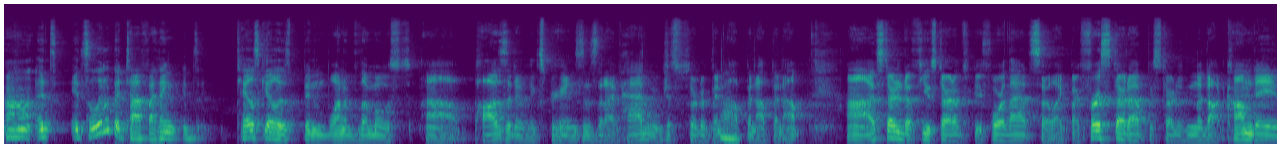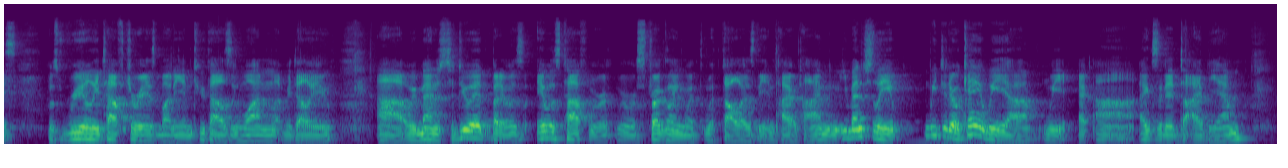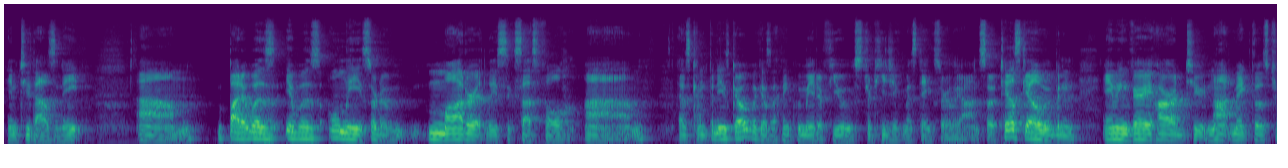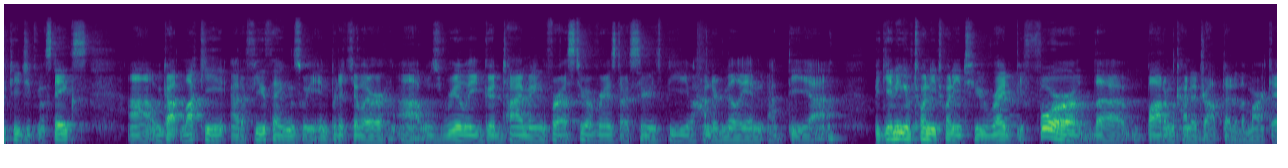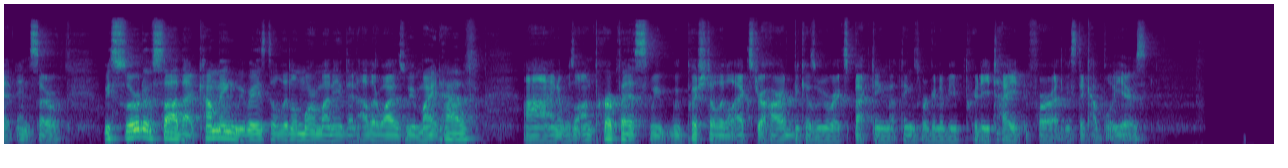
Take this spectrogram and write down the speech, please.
Uh, it's it's a little bit tough. I think it's Tailscale has been one of the most uh, positive experiences that I've had. We've just sort of been oh. up and up and up. Uh, I've started a few startups before that. So, like my first startup, we started in the dot com days. It was really tough to raise money in 2001. Let me tell you, uh, we managed to do it, but it was it was tough. We were we were struggling with with dollars the entire time, and eventually we did okay. We uh, we uh, exited to IBM in 2008. Um, but it was it was only sort of moderately successful um, as companies go because I think we made a few strategic mistakes early on. So Tailscale, we've been aiming very hard to not make those strategic mistakes. Uh, we got lucky at a few things. We, in particular, uh, was really good timing for us to have raised our Series B 100 million at the uh, beginning of 2022, right before the bottom kind of dropped out of the market. And so we sort of saw that coming. We raised a little more money than otherwise we might have. Uh, and it was on purpose. We, we pushed a little extra hard because we were expecting that things were going to be pretty tight for at least a couple of years.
